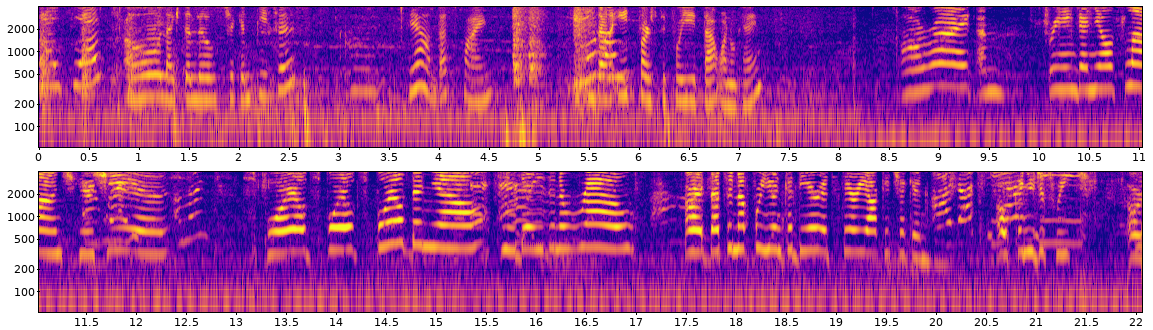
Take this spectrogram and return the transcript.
Like this. Oh, like the little chicken pieces? Uh, Yeah, that's fine. You gotta eat first before you eat that one, okay? All right, I'm bringing Danielle's lunch. Here she is. Spoiled, spoiled, spoiled, Danielle. Two days in a row. All right, that's enough for you and Kadir. It's teriyaki chicken. Oh, can you just reach? Or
